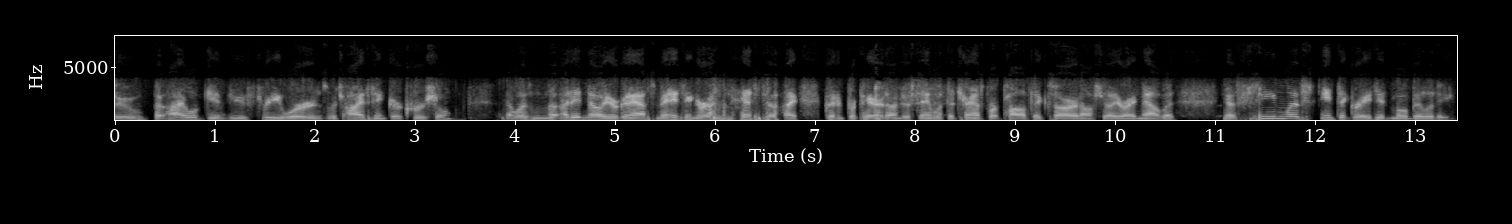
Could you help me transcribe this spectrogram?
to, but I will give you three words which I think are crucial. I wasn't. I didn't know you were going to ask me anything around this, so I couldn't prepare to understand what the transport politics are, and I'll show you right now. But you know, seamless integrated mobility.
